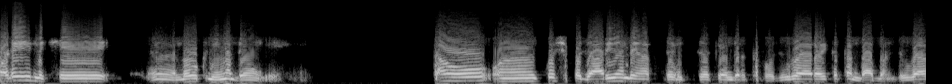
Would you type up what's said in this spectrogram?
ਪੜ੍ਹੇ ਲਿਖੇ ਲੋਕ ਨਹੀਂ ਨਾ ਦਿਓਗੇ ਤਾਂ ਉਹ ਕੁਝ ਪੁਜਾਰੀਆਂ ਦੇ ਹੱਥ ਦੇ ਵਿੱਚ ਕੇਂਦਰਿਤ ਹੋ ਜਾਊਗਾ ਔਰ ਇੱਕ ਧੰਦਾ ਬਣ ਜਾਊਗਾ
